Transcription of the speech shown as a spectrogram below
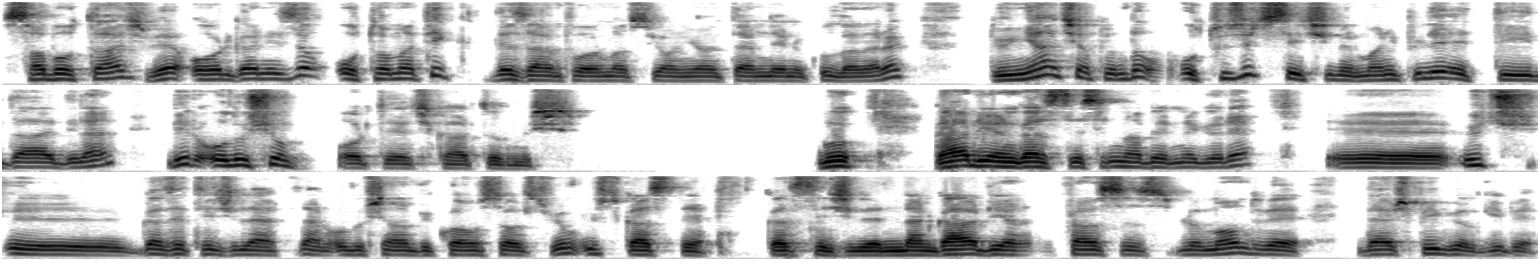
sabotaj ve organize otomatik dezenformasyon yöntemlerini kullanarak dünya çapında 33 seçimi manipüle ettiği iddia edilen bir oluşum ortaya çıkartılmış. Bu Guardian gazetesinin haberine göre e, üç e, gazetecilerden oluşan bir konsorsiyum, üst gazete gazetecilerinden Guardian, Fransız Le Monde ve Der Spiegel gibi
